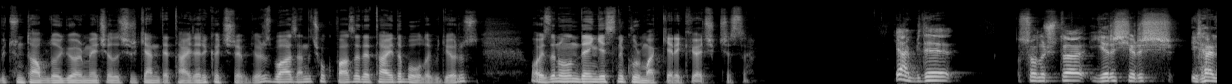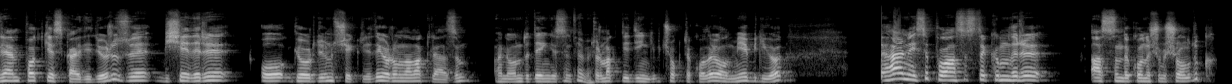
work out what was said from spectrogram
Bütün tabloyu görmeye çalışırken detayları kaçırabiliyoruz. Bazen de çok fazla detayda boğulabiliyoruz. O yüzden onun dengesini kurmak gerekiyor açıkçası. Yani bir de sonuçta yarış yarış ilerleyen podcast kaydediyoruz ve bir şeyleri o gördüğümüz şekilde yorumlamak lazım. Hani onu da dengesini Tabii. tutturmak dediğin gibi çok da kolay olmayabiliyor. Her neyse puansız takımları aslında konuşmuş olduk.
